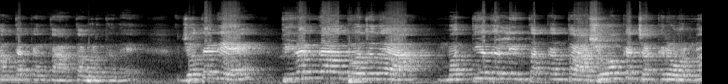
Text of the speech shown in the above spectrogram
ಅಂತಕ್ಕಂಥ ಅರ್ಥ ಬರ್ತದೆ. ಜೊತೆಗೆ ತಿರಂಗ ಧ್ವಜದ ಮಧ್ಯದಲ್ಲಿರ್ತಕ್ಕಂಥ ಅಶೋಕ ಚಕ್ರವನ್ನ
